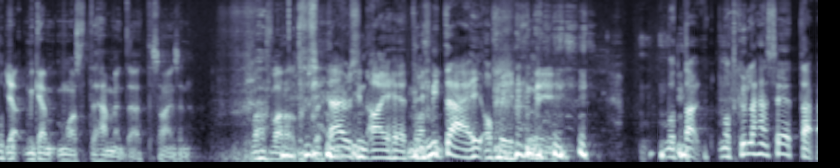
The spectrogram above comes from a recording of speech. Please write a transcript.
Mut- ja mikä mua sitten hämmentää, että sain sen va- varoituksen. täysin aiheettoman, mitä ei opittu. niin. mutta, mutta kyllähän se, että,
